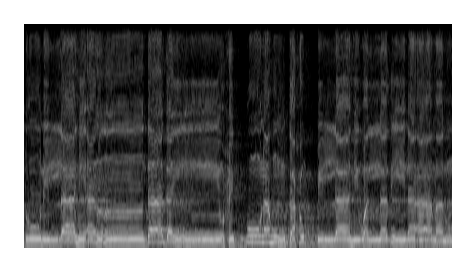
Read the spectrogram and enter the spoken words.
دون الله اندادا يحبونهم كحب الله والذين امنوا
